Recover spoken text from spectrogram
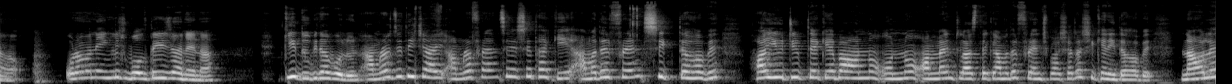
না। ওরা মানে ইংলিশ বলতেই জানে না। কি দুবিধা বলুন? আমরা যদি চাই, আমরা ফ্রান্সে এসে থাকি, আমাদের ফ্রেঞ্চ শিখতে হবে। হয় ইউটিউব থেকে বা অন্য অন্য অনলাইন ক্লাস থেকে আমাদের ফ্রেঞ্চ ভাষাটা শিখে নিতে হবে। না হলে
